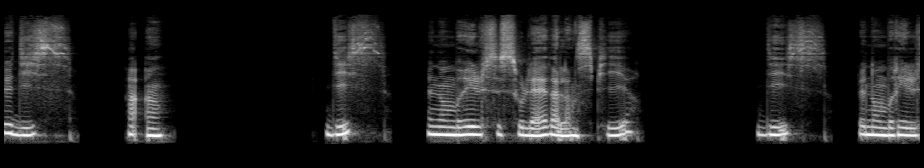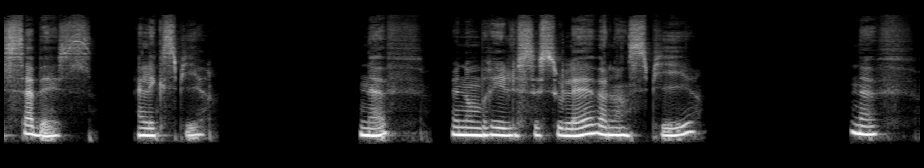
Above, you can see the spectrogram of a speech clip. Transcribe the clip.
de 10 à 1. 10. Le nombril se soulève à l'inspire. 10. Le nombril s'abaisse à l'expire. 9. Le nombril se soulève à l'inspire. 9.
